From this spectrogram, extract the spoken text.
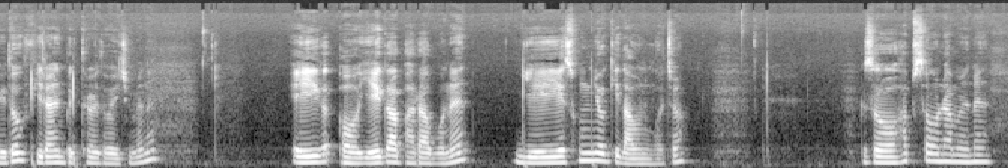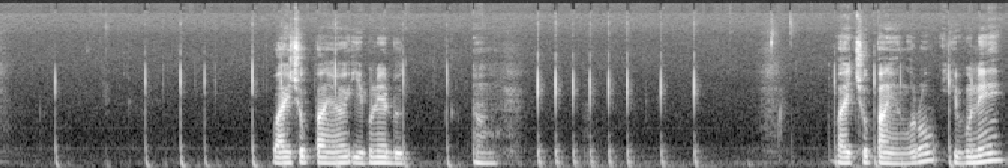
얘도 V라는 벡터를 더해주면은 A가 어 얘가 바라보는 얘의 속력이 나오는 거죠. 그래서 합성을 하면은 y축 방향 2분의 루 어, y축 방향으로 2분의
